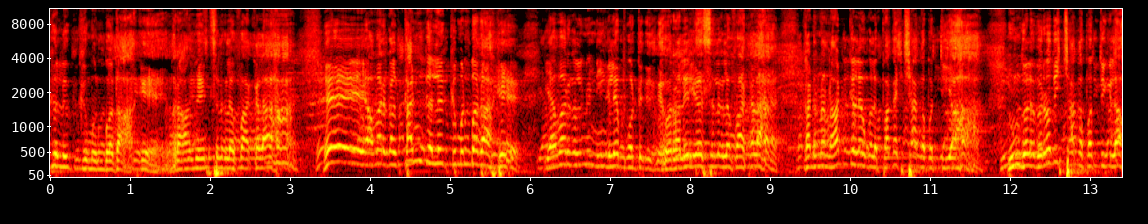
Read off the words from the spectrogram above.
கண்களுக்கு முன்பதாக. ராமேன் பார்க்கலாம். ஏய் அவர்கள் கண்களுக்கு முன்பதாக. எவர்கள்னு நீங்களே போட்டுக்கங்க. ஒரு அலையில பார்க்கலாம். கடந்த நாட்களை உங்களை பகைச்சாங்க பத்தியா? உங்களை விரோதிச்சாங்க பத்திங்களா?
